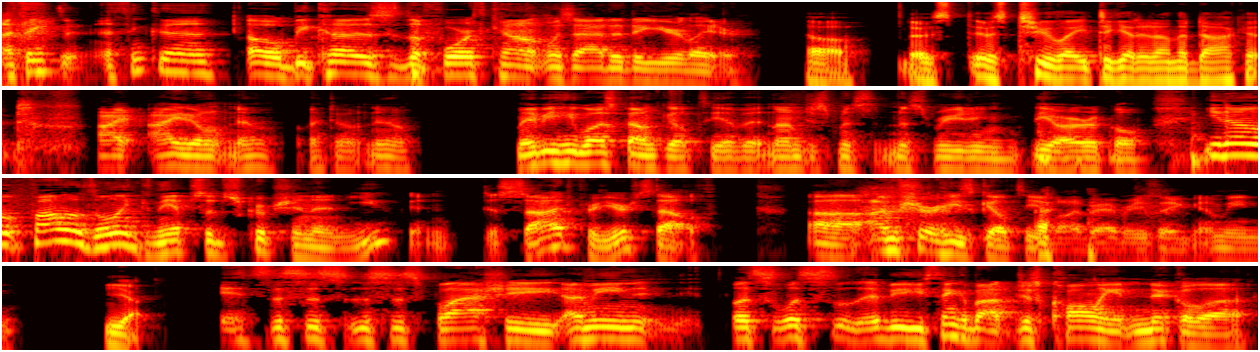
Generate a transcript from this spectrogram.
I think th- I think uh, oh because the fourth count was added a year later. oh, it was it was too late to get it on the docket. I, I don't know. I don't know. Maybe he was found guilty of it, and I'm just mis- misreading the article. You know, follow the link in the episode description, and you can decide for yourself. Uh, I'm sure he's guilty of everything. I mean, Yeah. it's this is this is flashy. I mean, let's let's if you think about just calling it Nikola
